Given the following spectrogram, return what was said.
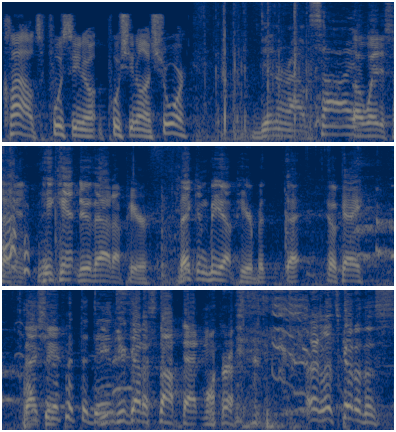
clouds pushing on, pushing on shore. Dinner outside. Oh, wait a second. he can't do that up here. They can be up here, but that, okay? That should have put the dance- You, you got to stop that, Mara. All right, let's go to this.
